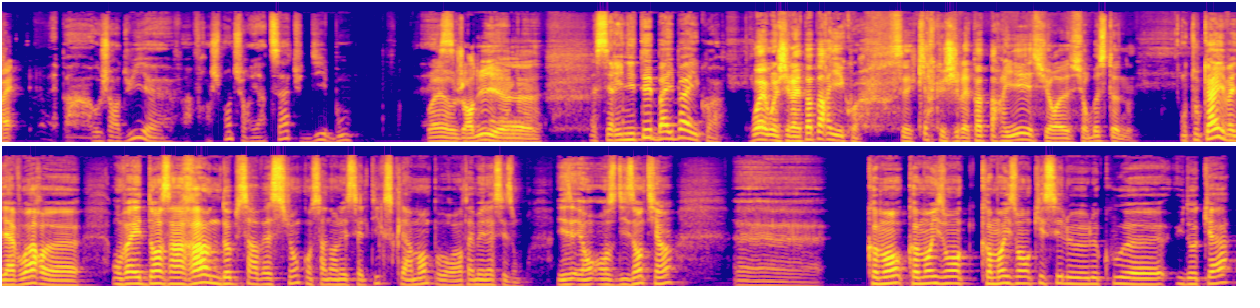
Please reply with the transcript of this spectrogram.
Ouais. Et ben, aujourd'hui, euh, franchement, tu regardes ça, tu te dis, bon. Ouais, aujourd'hui. Euh, la sérénité, bye bye, quoi. Ouais, moi, j'irai pas parier, quoi. C'est clair que j'irai pas parier sur, sur Boston. En tout cas, il va y avoir. on va être dans un round d'observation concernant les Celtics, clairement, pour entamer la saison. Et, en, se disant, tiens, comment, comment, ils ont, comment ils ont encaissé le, le coup Udoka?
